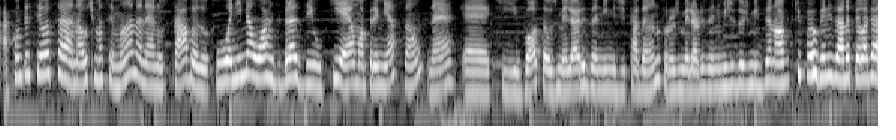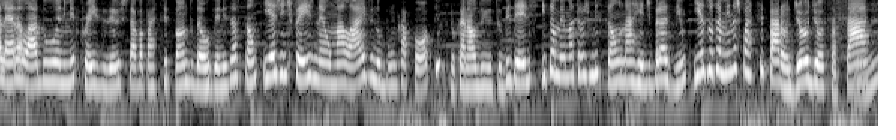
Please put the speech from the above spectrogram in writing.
aconteceu essa na última semana, né, no sábado, o Anime Awards Brasil, que é uma premiação, né, é, que vota os melhores animes de cada ano, foram os melhores animes de 2019, que foi organizada pela galera lá do Anime Crazes. Eu estava participando da organização e a gente fez, né, uma live no Bunka Pop, no canal do YouTube deles, e também uma transmissão na Rede Brasil. E as otaminas participaram, Jojo Sassá, Sim.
